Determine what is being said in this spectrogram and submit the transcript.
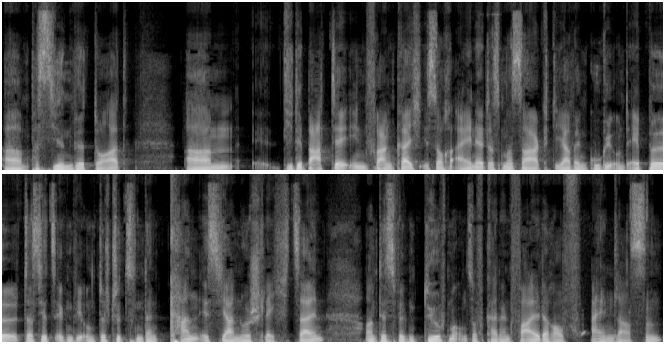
äh, passieren wird dort. Ähm, die Debatte in Frankreich ist auch eine, dass man sagt, ja, wenn Google und Apple das jetzt irgendwie unterstützen, dann kann es ja nur schlecht sein. Und deswegen dürfen wir uns auf keinen Fall darauf einlassen.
